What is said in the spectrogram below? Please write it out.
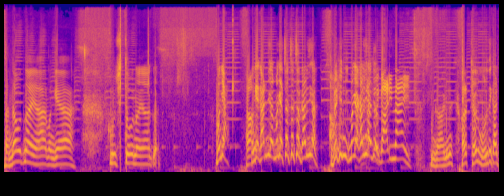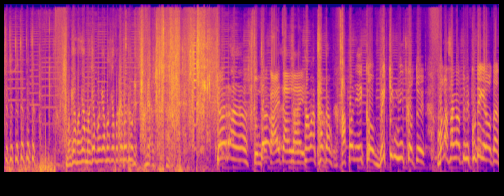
धंदा होत नाही यार मंग्या. कुछ तो नया कर। मंग्या मंग्या गाडी निघाल मंग्या चल चल चल गाडी निघाल. ब्रेकिंग मंग्या गाडी निघाल. चल. गाडी नाही. गाडी नाही. अरे चल मोरती गाडी चल चल चल चल चल. मंग्या मंग्या मंग्या मंग्या मंग्या पकड पकड, पकड तर अं, तुमचं तर- काय चाललंय? थांबा थांब थांब. आपण एक ब्रेकिंग न्यूज करतोय. मला सांगा तुम्ही कुठे गेला होतात?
